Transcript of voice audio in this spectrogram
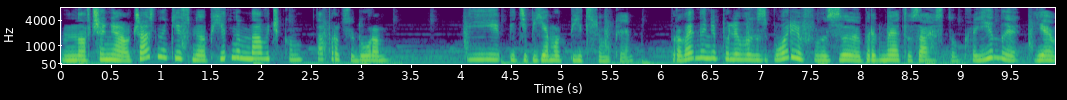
навчання учасників необхідним навичкам та процедурам. І підіб'ємо підсумки. Проведення польових зборів з предмету захисту України є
